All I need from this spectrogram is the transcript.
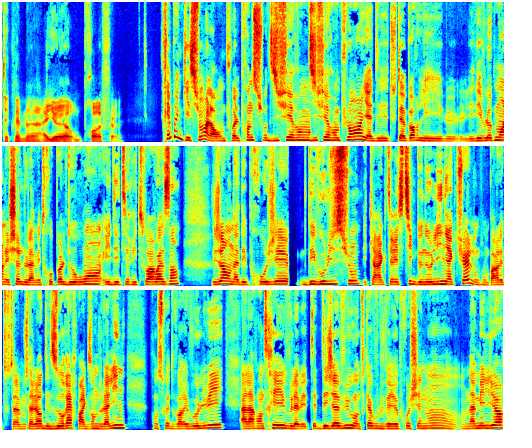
peut-être même euh, ailleurs ou proche? Très bonne question. Alors, on pourrait le prendre sur différents, différents plans. Il y a tout d'abord les, les développements à l'échelle de la métropole de Rouen et des territoires voisins. Déjà, on a des projets d'évolution des caractéristiques de nos lignes actuelles. Donc, on parlait tout à l'heure des horaires, par exemple, de la ligne qu'on souhaite voir évoluer. À la rentrée, vous l'avez peut-être déjà vu, ou en tout cas, vous le verrez prochainement, on, améliore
